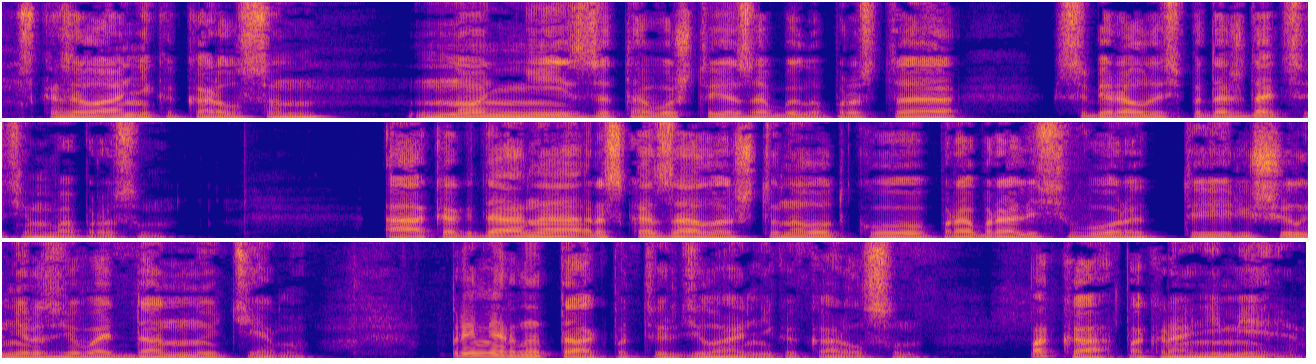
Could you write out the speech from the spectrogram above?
— сказала Анника Карлсон, но не из-за того, что я забыла, просто собиралась подождать с этим вопросом. А когда она рассказала, что на лодку пробрались воры, ты решила не развивать данную тему. Примерно так, подтвердила Анника Карлсон. Пока, по крайней мере.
